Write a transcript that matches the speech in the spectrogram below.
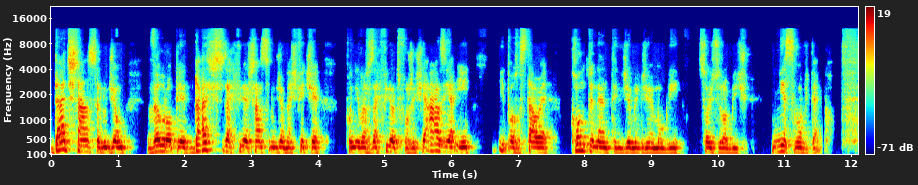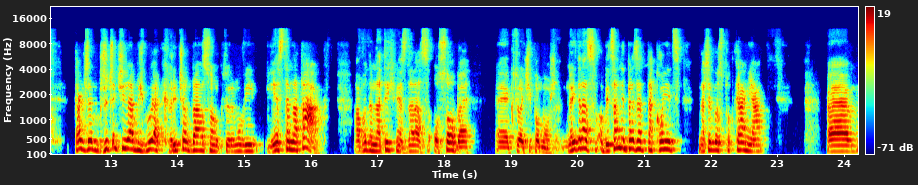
dać szansę ludziom w Europie, dać za chwilę szansę ludziom na świecie, ponieważ za chwilę otworzy się Azja i, i pozostałe kontynenty, gdzie będziemy mogli coś zrobić niesamowitego. Także życzę Ci, abyś był jak Richard Branson, który mówi: Jestem na tak, a potem natychmiast znalazł osobę, e, która Ci pomoże. No i teraz obiecany prezent na koniec naszego spotkania. E,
